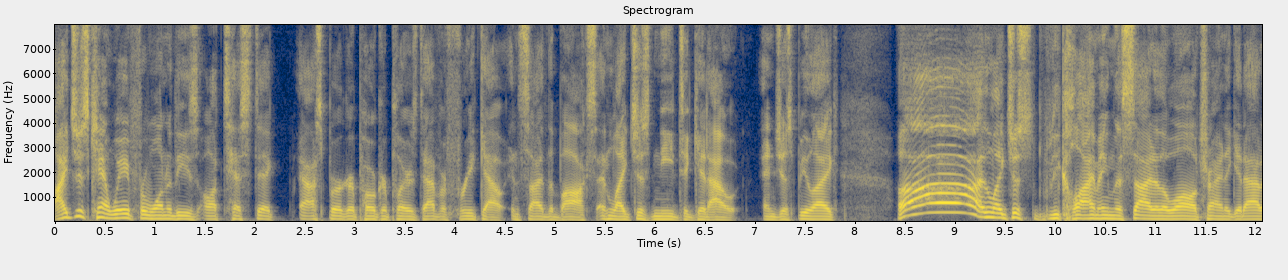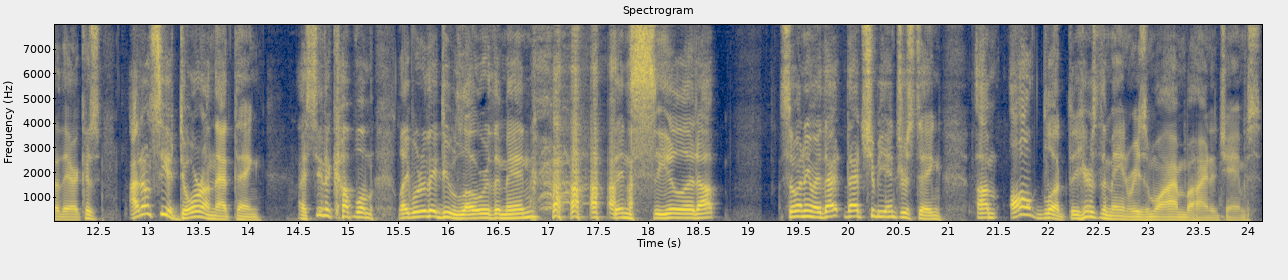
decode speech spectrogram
I just can't wait for one of these autistic Asperger poker players to have a freak out inside the box and like just need to get out and just be like, ah, and like just be climbing the side of the wall trying to get out of there. Cause I don't see a door on that thing. I've seen a couple of 'em- like, what do they do? Lower them in, then seal it up. So anyway, that that should be interesting. Um, all look, here's the main reason why I'm behind it, James.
